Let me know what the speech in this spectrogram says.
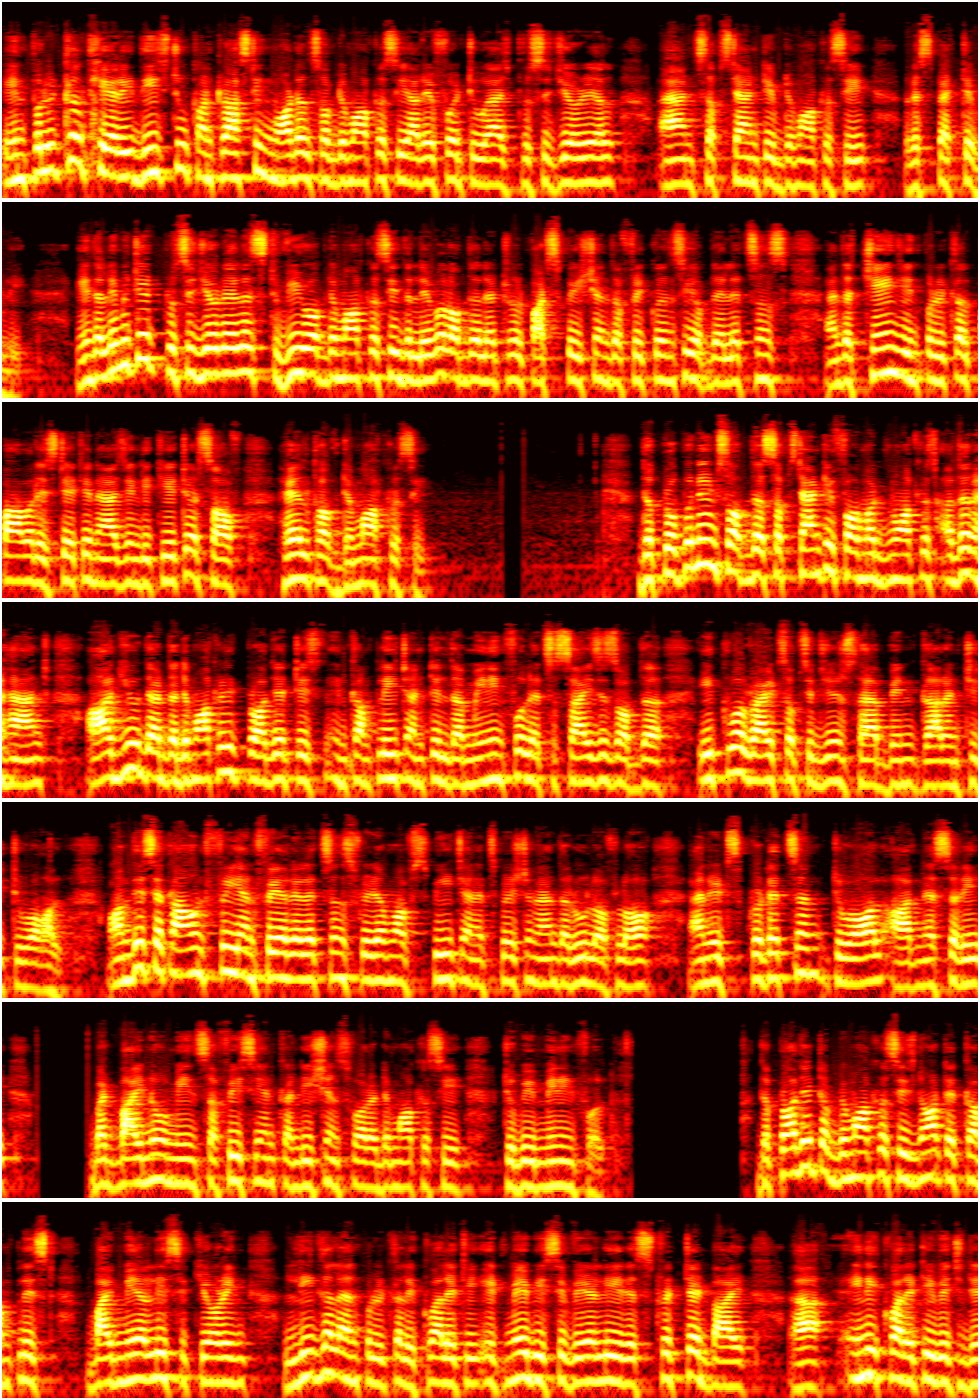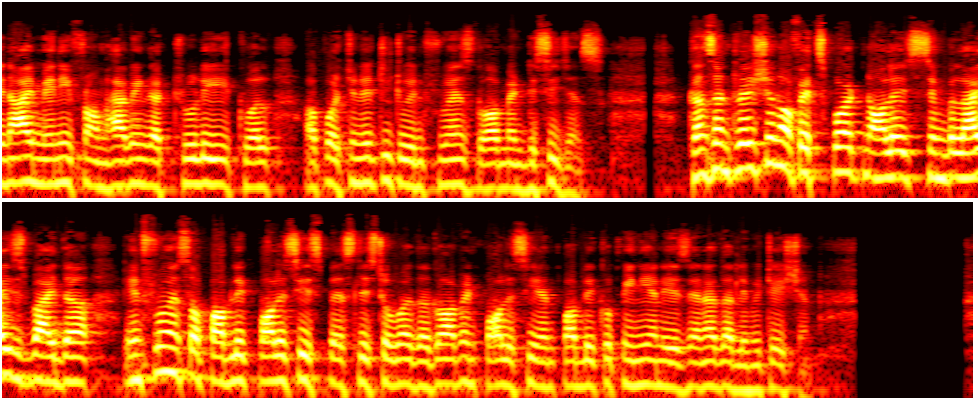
In political theory, these two contrasting models of democracy are referred to as procedural and substantive democracy, respectively. In the limited proceduralist view of democracy, the level of the electoral participation, the frequency of the elections, and the change in political power is taken as indicators of health of democracy. The proponents of the substantive form of democracy, on the other hand, argue that the democratic project is incomplete until the meaningful exercises of the equal rights of citizens have been guaranteed to all. On this account, free and fair elections, freedom of speech and expression, and the rule of law and its protection to all are necessary, but by no means sufficient conditions for a democracy to be meaningful. The project of democracy is not accomplished by merely securing legal and political equality. It may be severely restricted by uh, inequality, which deny many from having a truly equal opportunity to influence government decisions. Concentration of expert knowledge symbolized by the influence of public policy specialists over the government policy and public opinion is another limitation.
